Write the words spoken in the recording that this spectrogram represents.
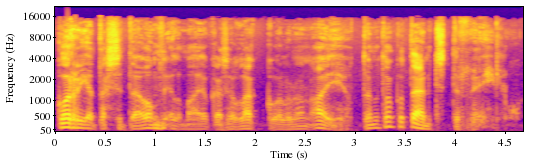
korjata sitä ongelmaa, joka sen lakkoilun on aiheuttanut. Onko tämä nyt sitten reilua?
